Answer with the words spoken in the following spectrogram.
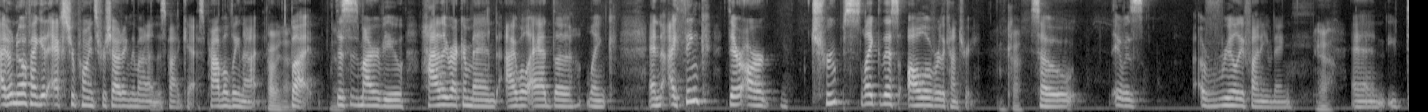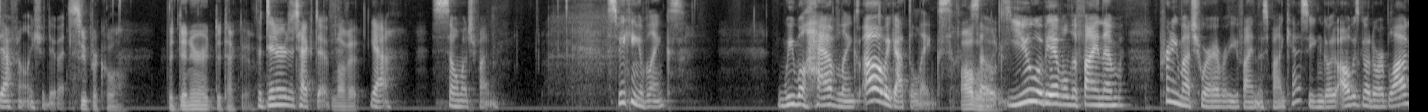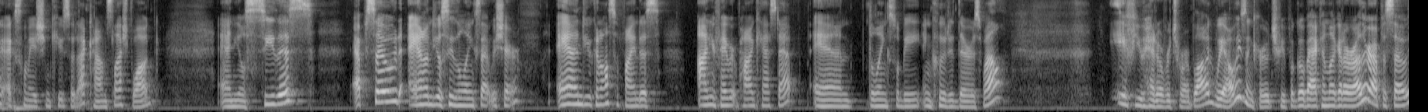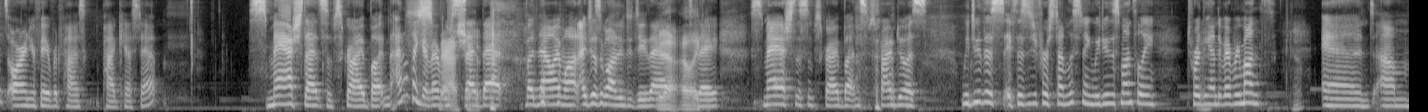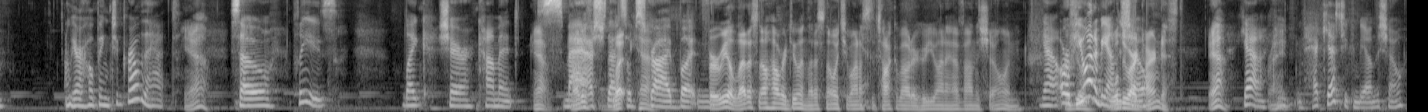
I don't know if I get extra points for shouting them out on this podcast. Probably not. Probably not. But this is my review. Highly recommend. I will add the link. And I think there are troupes like this all over the country. Okay. So it was a really fun evening, Yeah. and you definitely should do it. Super cool. The dinner detective. The Dinner Detective. Love it. Yeah, so much fun. Speaking of links, we will have links. Oh, we got the links. All the so links. you will be able to find them pretty much wherever you find this podcast. You can go always go to our blog, exclamationqso.com slash blog, and you'll see this episode and you'll see the links that we share. And you can also find us on your favorite podcast app, and the links will be included there as well if you head over to our blog, we always encourage people go back and look at our other episodes or on your favorite pos- podcast app. Smash that subscribe button. I don't think I've ever Smash said it. that, but now I want. I just wanted to do that Yeah, like today. it. Smash the subscribe button. Subscribe to us. We do this. If this is your first time listening, we do this monthly toward the end of every month, and um, we are hoping to grow that. Yeah. So please like, share, comment, Yeah. Smash us- that let- yeah. subscribe button. For real, let us know how we're doing. Let us know what you want us to talk about or who you want to have on the show. And yeah, or we'll if you do- want to be on the show, we'll do show, our darndest. Yeah. yeah, Right. you- heck yes, you can be on the show.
